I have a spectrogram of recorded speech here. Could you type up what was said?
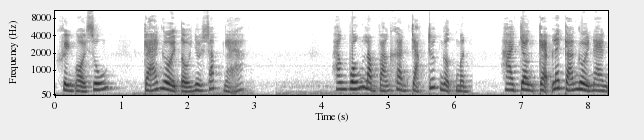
Khi ngồi xuống, cả người tự như sắp ngã. Hắn quấn lâm vãn khanh chặt trước ngực mình, hai chân kẹp lấy cả người nàng,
